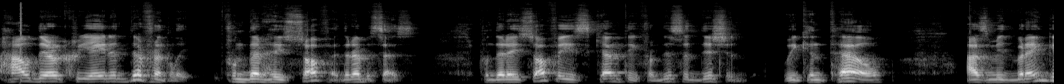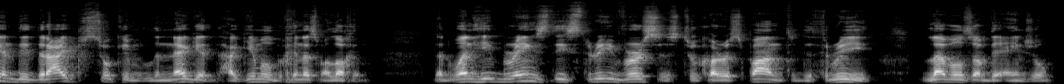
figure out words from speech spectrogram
how they're created differently. From der Heisofe, the Rebbe says, from der Heisofe is kentik, from this edition, we can tell as mitbrengen di drei psukim leneged hagimul b'chinas malachim, that when he brings these three verses to correspond to the three levels of the angel,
